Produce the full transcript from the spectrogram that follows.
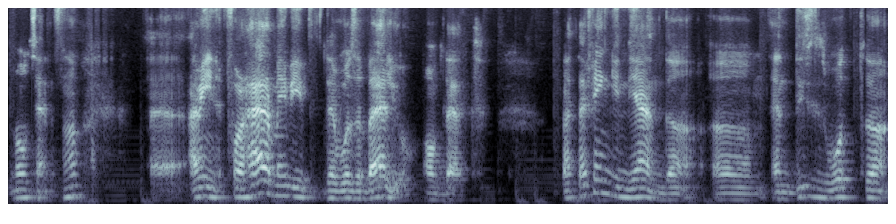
No sense, no? Uh, I mean, for her, maybe there was a value of that. But I think in the end, uh, um, and this is what uh,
